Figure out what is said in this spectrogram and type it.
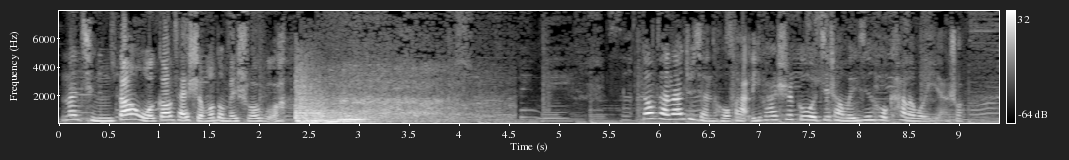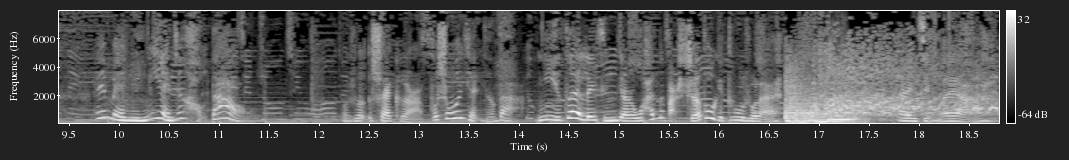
那请当我刚才什么都没说过。”刚才呢去剪头发，理发师给我系上围巾后看了我一眼，说：“哎，美女，你眼睛好大哦。”我说：“帅哥，不是我眼睛大，你再勒紧点，我还能把舌头给吐出来。”太紧了呀！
